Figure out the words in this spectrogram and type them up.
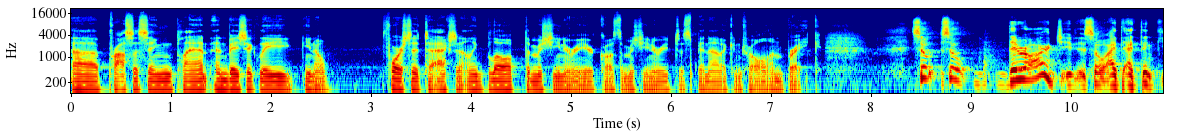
uh, processing plant and basically you know force it to accidentally blow up the machinery or cause the machinery to spin out of control and break. So, so there are. So I, I think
